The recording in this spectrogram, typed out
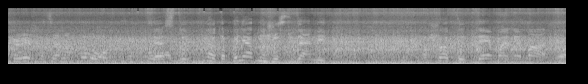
Скажи, що це на полок. Це студ... Ну, то понятно, що студенний. А що тут дима нема, що?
